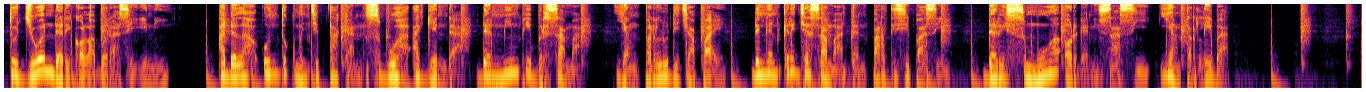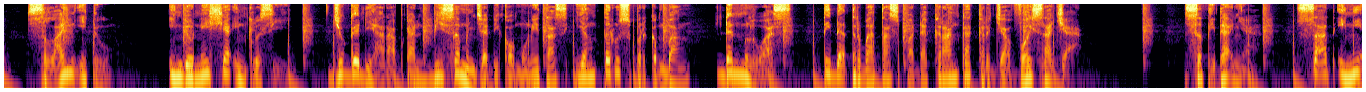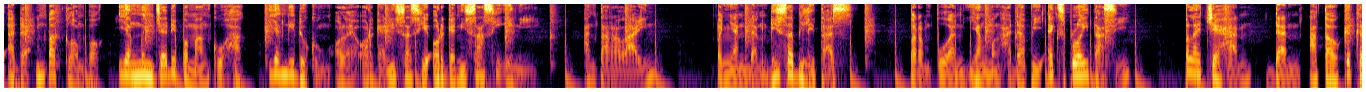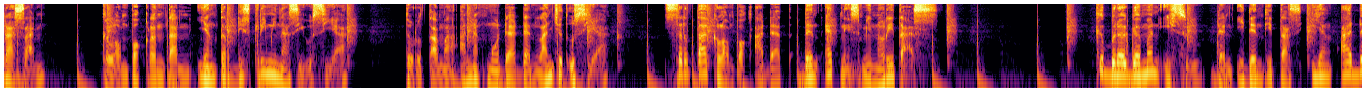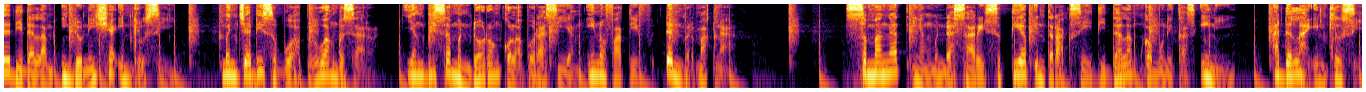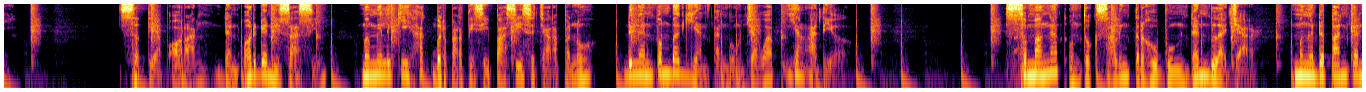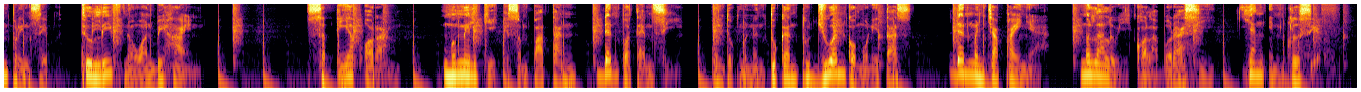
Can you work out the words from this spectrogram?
Tujuan dari kolaborasi ini adalah untuk menciptakan sebuah agenda dan mimpi bersama yang perlu dicapai dengan kerjasama dan partisipasi dari semua organisasi yang terlibat. Selain itu, Indonesia Inklusi juga diharapkan bisa menjadi komunitas yang terus berkembang dan meluas tidak terbatas pada kerangka kerja voice saja. Setidaknya, saat ini ada empat kelompok yang menjadi pemangku hak yang didukung oleh organisasi-organisasi ini, antara lain penyandang disabilitas, perempuan yang menghadapi eksploitasi, pelecehan dan atau kekerasan, kelompok rentan yang terdiskriminasi usia, terutama anak muda dan lanjut usia, serta kelompok adat dan etnis minoritas. Keberagaman isu dan identitas yang ada di dalam Indonesia Inklusi menjadi sebuah peluang besar yang bisa mendorong kolaborasi yang inovatif dan bermakna. Semangat yang mendasari setiap interaksi di dalam komunitas ini adalah inklusi. Setiap orang dan organisasi memiliki hak berpartisipasi secara penuh dengan pembagian tanggung jawab yang adil. Semangat untuk saling terhubung dan belajar mengedepankan prinsip to leave no one behind. Setiap orang memiliki kesempatan dan potensi untuk menentukan tujuan komunitas dan mencapainya melalui kolaborasi yang inklusif.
